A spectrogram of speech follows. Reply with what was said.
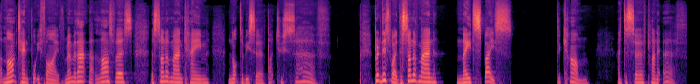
at Mark 10 45. Remember that? That last verse? The Son of Man came not to be served, but to serve. Put it this way the Son of Man made space to come and to serve planet Earth,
